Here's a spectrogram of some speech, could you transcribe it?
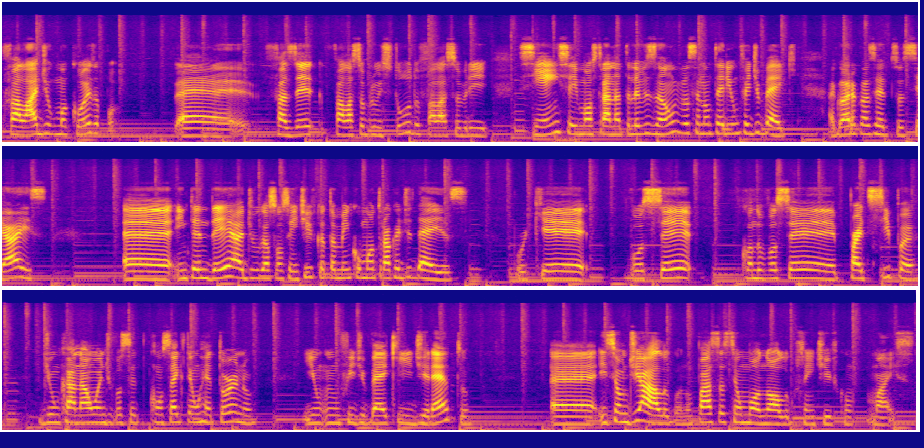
falar de alguma coisa, é, fazer, falar sobre um estudo, falar sobre ciência e mostrar na televisão e você não teria um feedback. Agora com as redes sociais, é, entender a divulgação científica também como uma troca de ideias. Porque você, quando você participa de um canal onde você consegue ter um retorno e um, um feedback direto, é, isso é um diálogo, não passa a ser um monólogo científico mais.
